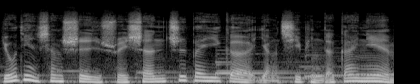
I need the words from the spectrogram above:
有点像是随身自备一个氧气瓶的概念。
